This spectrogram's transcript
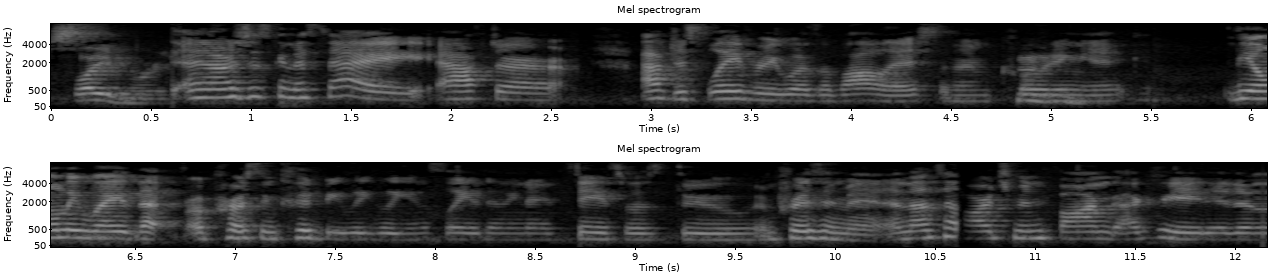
slavery. And I was just gonna say after after slavery was abolished, and I'm quoting Mhm. it. The only way that a person could be legally enslaved in the United States was through imprisonment, and that's how Parchman Farm got created. And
